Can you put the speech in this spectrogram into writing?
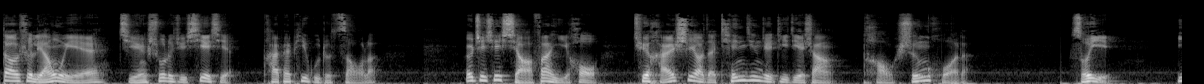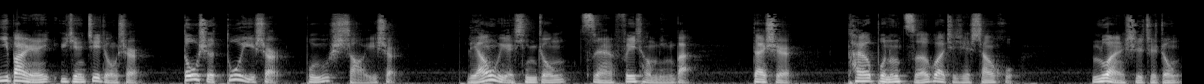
倒是梁五爷几人说了句谢谢，拍拍屁股就走了，而这些小贩以后却还是要在天津这地界上讨生活的，所以一般人遇见这种事儿。都是多一事儿不如少一事儿，梁五爷心中自然非常明白，但是他又不能责怪这些商户。乱世之中，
